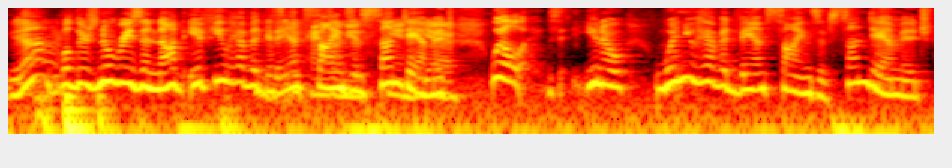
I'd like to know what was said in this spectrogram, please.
yeah well there's no reason not if you have advanced signs of sun skin, damage yeah. well you know when you have advanced signs of sun damage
